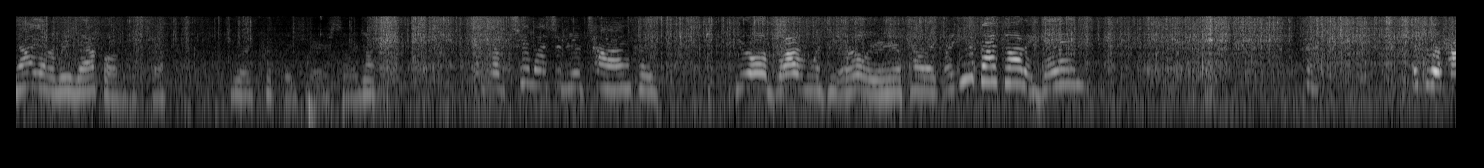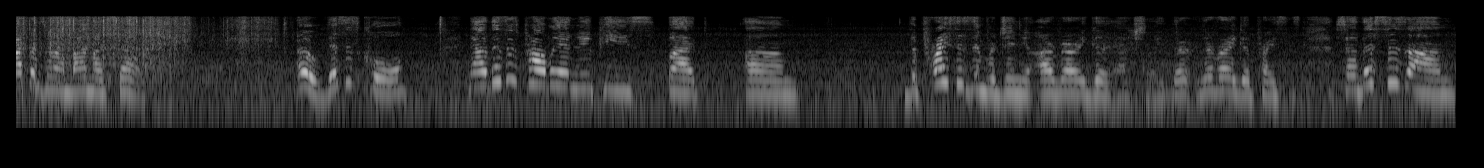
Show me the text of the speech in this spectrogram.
now I gotta rewrap all this stuff really quickly here so I don't take up too much of your time because you're all driving with me earlier and you're probably like, are you back on again? That's what happens when I'm by myself. Oh, this is cool. Now this is probably a new piece, but um, the prices in Virginia are very good actually. They're they're very good prices. So this is um,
